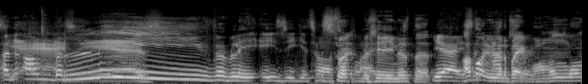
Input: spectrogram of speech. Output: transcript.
What an yes, unbelievably easy guitar yes. to play. machine, isn't it? Yeah, it's I thought you were going to play. absolute-.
